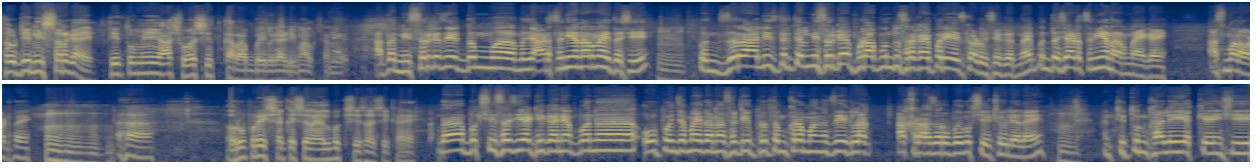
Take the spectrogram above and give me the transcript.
शेवटी निसर्ग आहे ती तुम्ही आश्वासित करा बैलगाडी मालकांना आता निसर्गाचं एकदम अं, म्हणजे अडचण येणार नाही तशी हम्म. पण जर आलीच तर त्याला निसर्ग आहे पुढे आपण दुसरा काय पर्यायच काढू शकत नाही पण तशी अडचण येणार नाही काय असं मला वाटतंय हम्म, हम्म, हम्म. हा रूपरेषा कशी राहील बक्षिसाची काय आता बक्षिसाची या ठिकाणी आपण अं, ओपनच्या मैदानासाठी प्रथम क्रमांकाचं एक लाख अकरा हजार रुपये बक्षीस ठेवलेलं आहे हम्म. आणि तिथून खाली एक्क्याऐंशी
